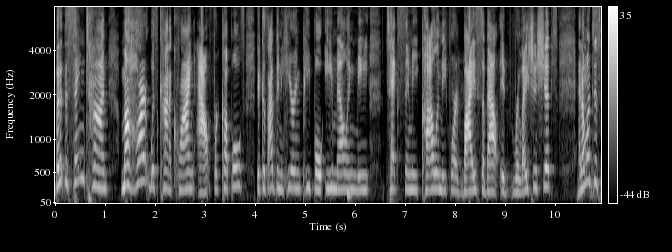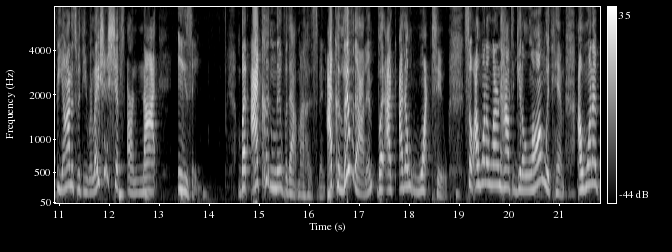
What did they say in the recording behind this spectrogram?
But at the same time, my heart was kind of crying out for couples because I've been hearing people emailing me, texting me, calling me for advice about it, relationships. And I'm going to just be honest with you relationships are not easy. But I couldn't live without my husband. I could live without him, but I, I don't want to. So I want to learn how to get along with him. I want to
